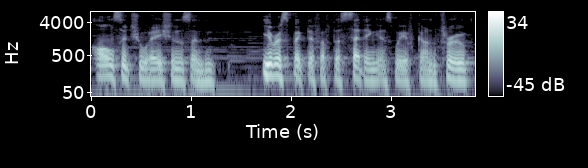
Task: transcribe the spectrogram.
all situations and irrespective of the setting as we've gone through,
